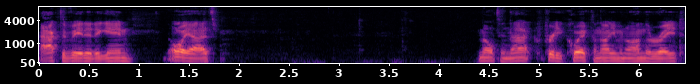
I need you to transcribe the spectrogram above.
activate it again. Oh yeah, it's melting that pretty quick. I'm not even on the right.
